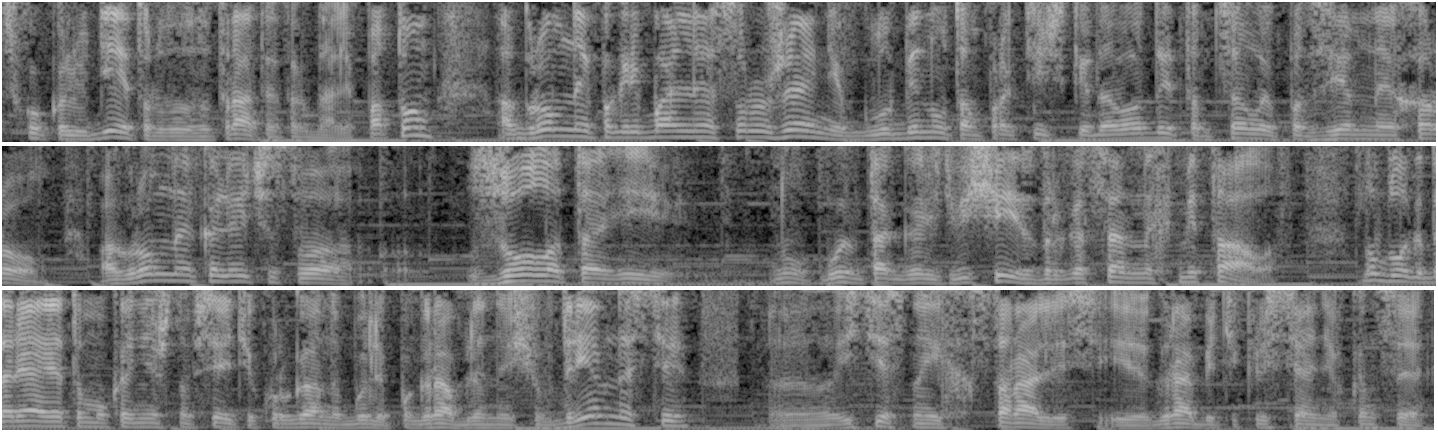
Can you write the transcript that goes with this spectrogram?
Сколько людей, трудозатраты и так далее. Потом огромные погребальные сооружения, в глубину там практически до воды, там целые подземные хором. Огромное количество золота и, ну, будем так говорить, вещей из драгоценных металлов. Ну, благодаря этому, конечно, все эти курганы были пограблены еще в древности. Э, естественно, их старались и грабить и крестьяне в конце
